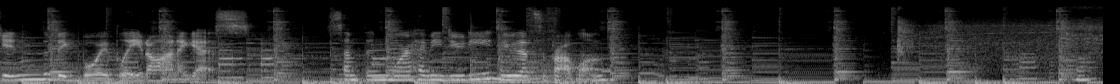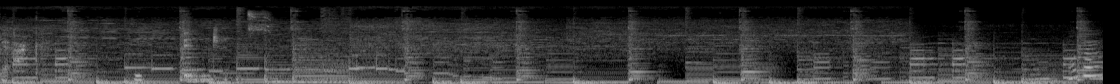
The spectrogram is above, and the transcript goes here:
Getting the big boy blade on, I guess. Something more heavy duty, maybe that's the problem. With vengeance. Okay,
